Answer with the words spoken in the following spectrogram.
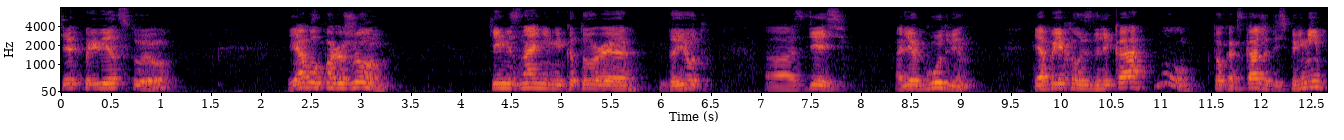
Всех приветствую. Я был поражен теми знаниями, которые дает э, здесь Олег Гудвин. Я приехал издалека, ну, кто как скажет, из Перми.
